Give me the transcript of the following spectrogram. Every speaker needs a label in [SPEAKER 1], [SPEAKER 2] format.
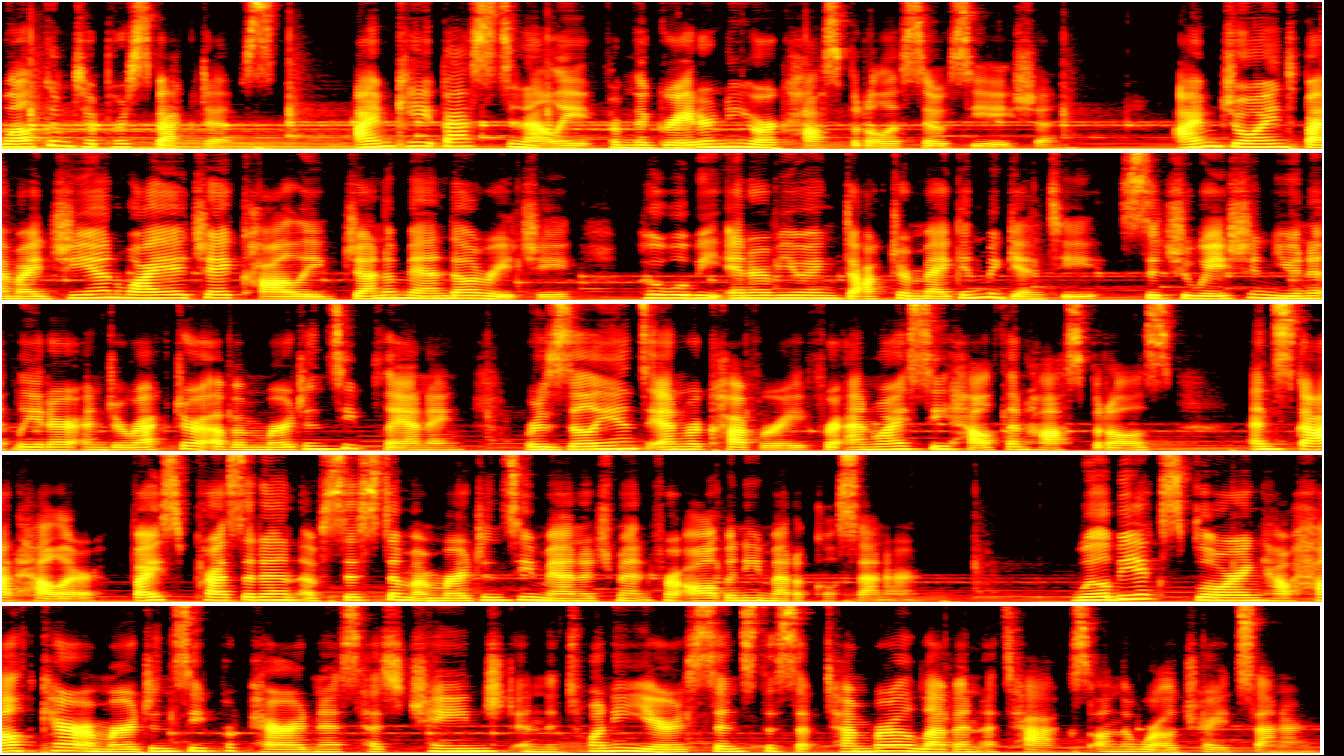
[SPEAKER 1] Welcome to Perspectives. I'm Kate Bastinelli from the Greater New York Hospital Association. I'm joined by my GNYHA colleague Jenna Mandel Ricci, who will be interviewing Dr. Meghan McGinty, Situation Unit Leader and Director of Emergency Planning, Resilience and Recovery for NYC Health and Hospitals, and Scott Heller, Vice President of System Emergency Management for Albany Medical Center. We'll be exploring how healthcare emergency preparedness has changed in the 20 years since the September 11 attacks on the World Trade Center.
